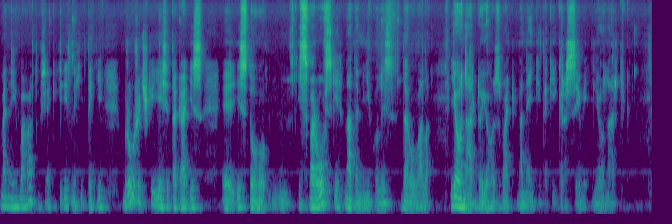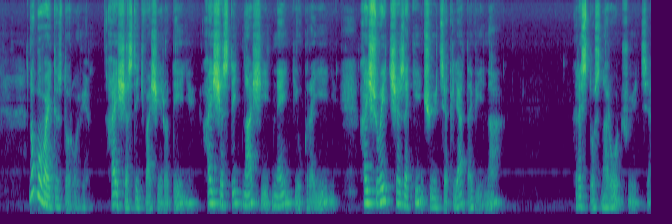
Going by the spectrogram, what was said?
мене їх багато, всяких різних і такі брошечки є, і така із, е, із того, м, із Сваровських, Ната мені колись дарувала. Леонардо його звати, маленький такий красивий Леонардик. Ну, бувайте здорові. Хай щастить вашій родині, хай щастить нашій ненькій Україні, хай швидше закінчується клята війна. Христос народжується.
